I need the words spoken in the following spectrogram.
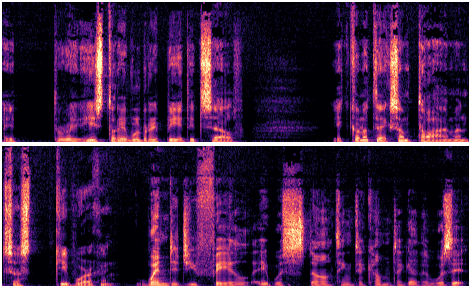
It history will repeat itself. It's gonna take some time and just keep working. When did you feel it was starting to come together? Was it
